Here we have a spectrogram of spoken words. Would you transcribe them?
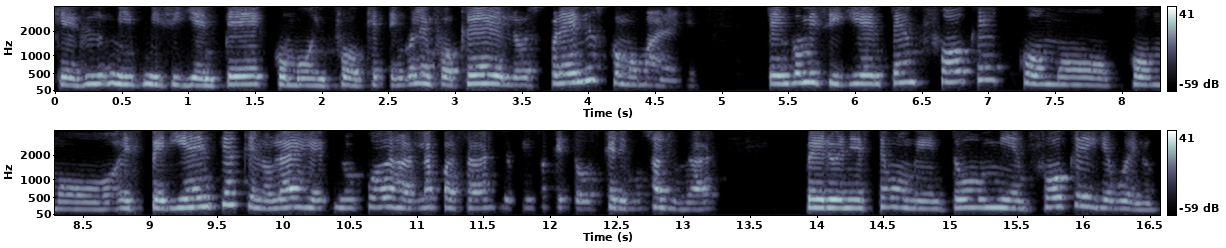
que es mi, mi, siguiente como enfoque. Tengo el enfoque de los premios como manager. Tengo mi siguiente enfoque como, como experiencia que no, la dejé, no puedo dejarla pasar. Yo pienso que todos queremos ayudar, pero en este momento mi enfoque dije, bueno,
